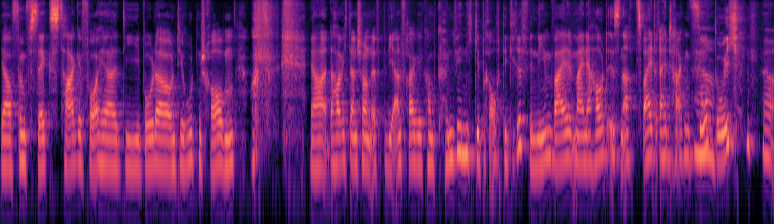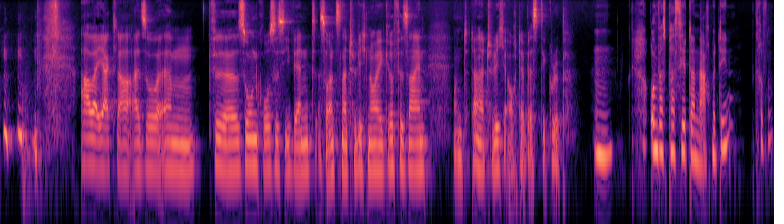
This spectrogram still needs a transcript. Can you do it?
ja fünf, sechs Tage vorher die Boulder und die Routen schrauben. Und ja, da habe ich dann schon öfter die Anfrage bekommen, können wir nicht gebrauchte Griffe nehmen, weil meine Haut ist nach zwei, drei Tagen so ja. durch. Ja. Aber ja, klar, also ähm, für so ein großes Event sollen es natürlich neue Griffe sein und dann natürlich auch der beste Grip. Mhm. Und was passiert danach mit den Griffen?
